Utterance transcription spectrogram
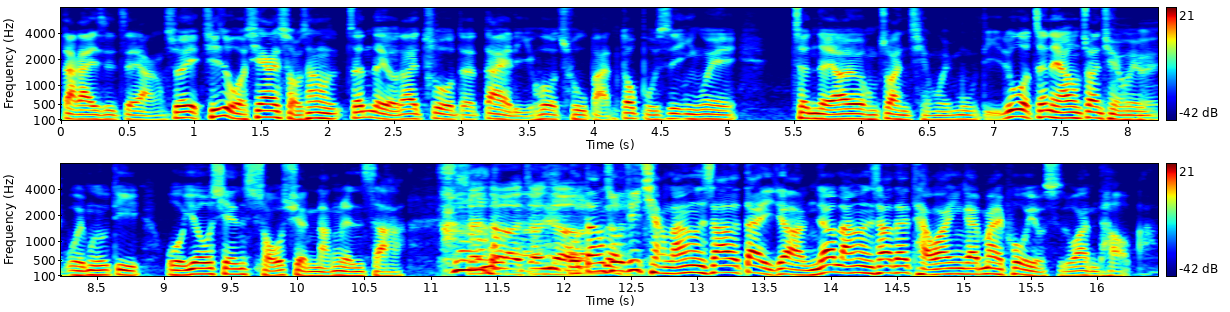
大概是这样。所以其实我现在手上真的有在做的代理或出版，都不是因为。真的要用赚钱为目的。如果真的要用赚钱为为目的，我优先首选狼人杀。真的真的，我当初去抢狼人杀的代理就好，你知道狼人杀在台湾应该卖破有十万套吧？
